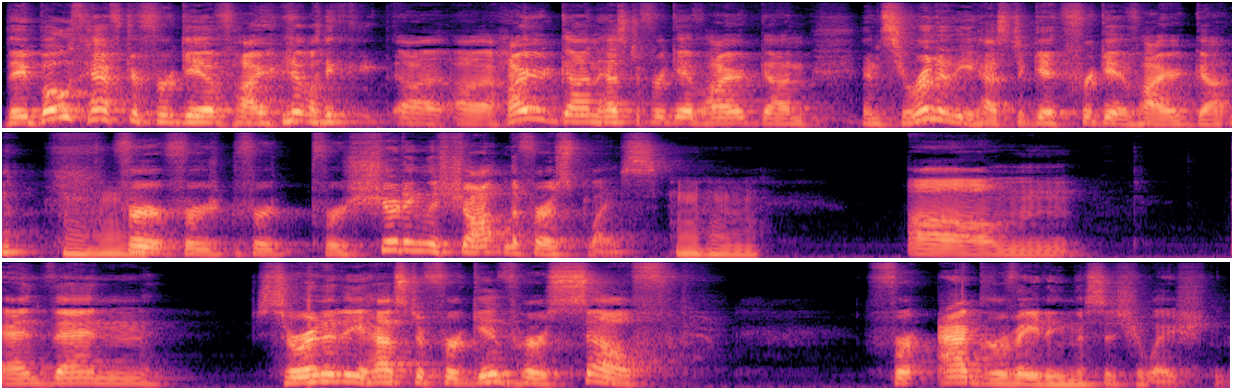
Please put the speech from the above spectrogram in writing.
they both have to forgive hired like uh, uh, hired gun has to forgive hired gun and Serenity has to get forgive hired gun for for for for shooting the shot in the first place. hmm Um, and then Serenity has to forgive herself for aggravating the situation,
